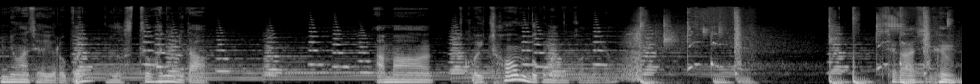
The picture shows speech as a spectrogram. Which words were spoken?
안녕하세요 여러분. 러스트 환입니다. 아마 거의 처음 녹음하는 것 같네요. 제가 지금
